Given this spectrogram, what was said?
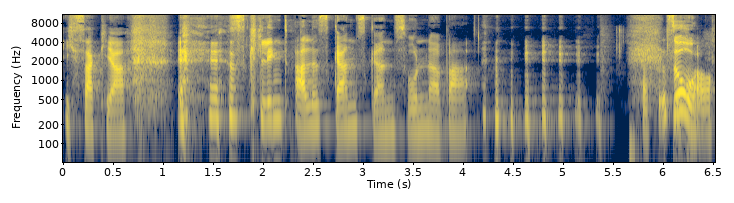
Ich sag ja, es klingt alles ganz, ganz wunderbar. Das ist so. Auch.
